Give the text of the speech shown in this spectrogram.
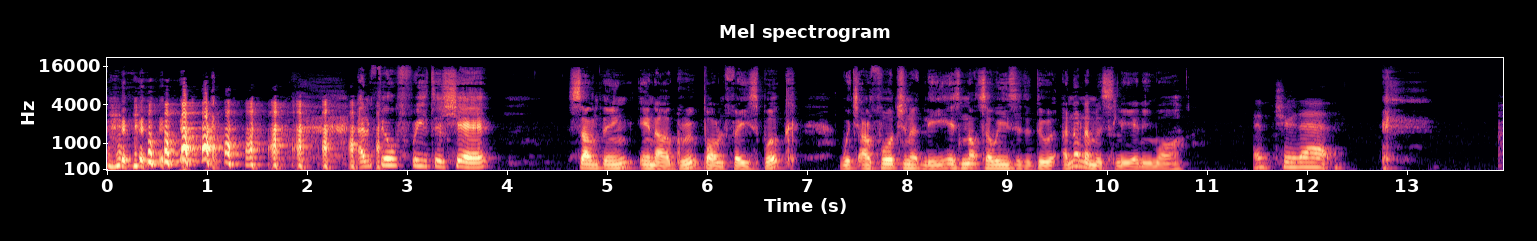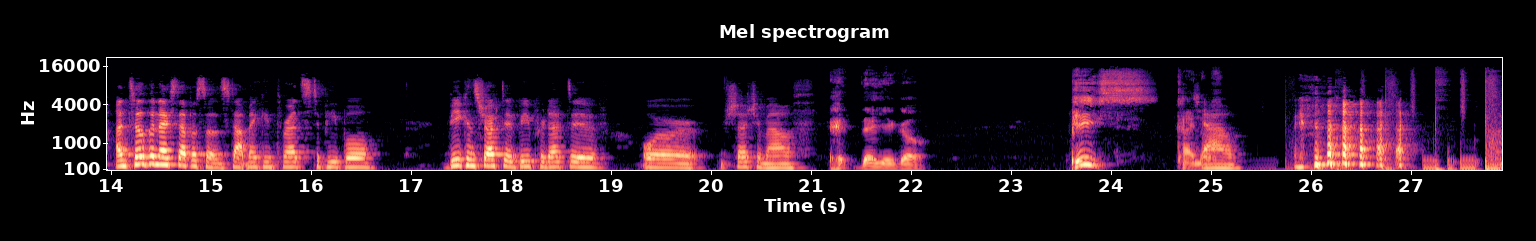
and feel free to share something in our group on Facebook, which unfortunately is not so easy to do anonymously anymore. Uh, true that. Until the next episode, stop making threats to people be constructive, be productive, or shut your mouth. there you go. Peace. Kind Ciao. of.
